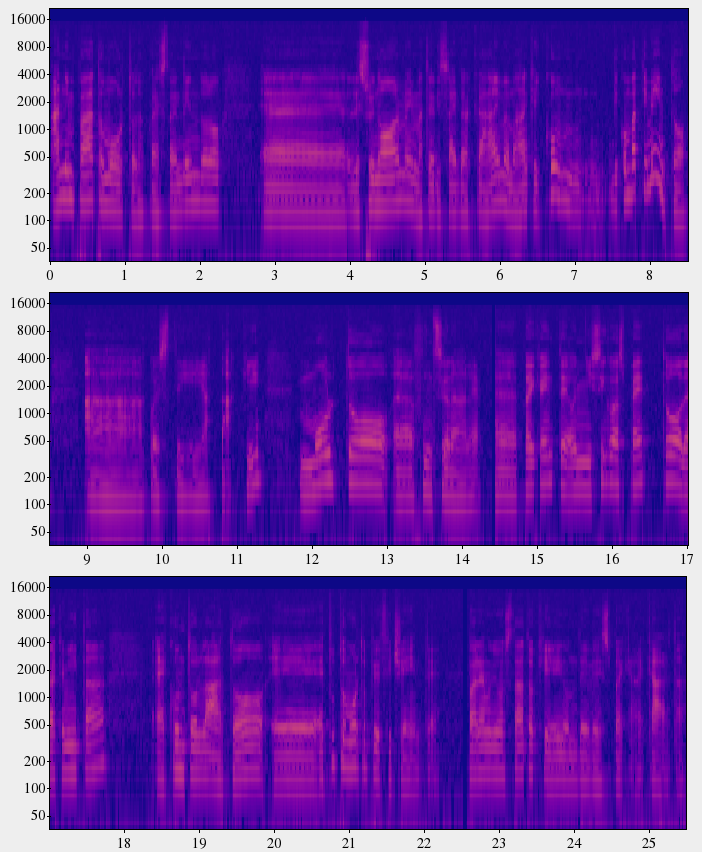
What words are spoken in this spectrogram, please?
hanno imparato molto da questo, rendendolo eh, le sue norme in materia di cybercrime, ma anche di, com- di combattimento a questi attacchi molto eh, funzionale. Eh, praticamente ogni singolo aspetto della criminalità è controllato e è tutto molto più efficiente. Parliamo di uno Stato che non deve sprecare carta.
